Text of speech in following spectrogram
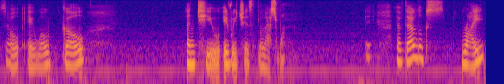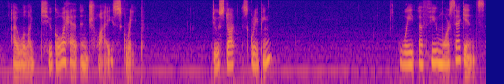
So it will go until it reaches the last one. If that looks right, I would like to go ahead and try scrape. Do start scraping. Wait a few more seconds.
